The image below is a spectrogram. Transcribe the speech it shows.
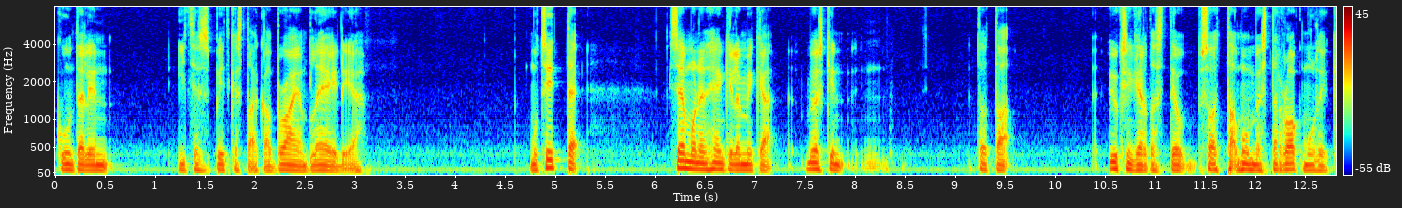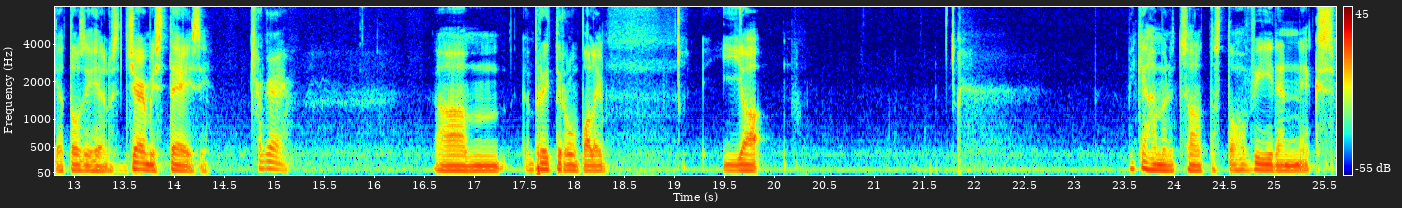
Kuuntelin itse asiassa pitkästä aikaa Brian Bladea. Mutta sitten semmoinen henkilö, mikä myöskin tota, yksinkertaisesti soittaa mun mielestä rockmusiikkia tosi hienosti, Jeremy Stacy. Okei. Okay. Um, brittirumpali. Ja mikähän me nyt sanottaisiin tuohon viidenneksi?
